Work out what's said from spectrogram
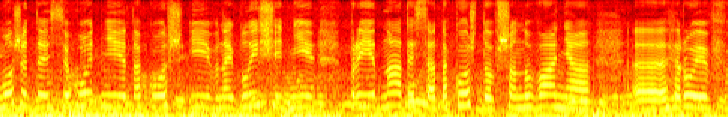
можете сьогодні також і в найближчі дні приєднатися також до вшанування героїв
